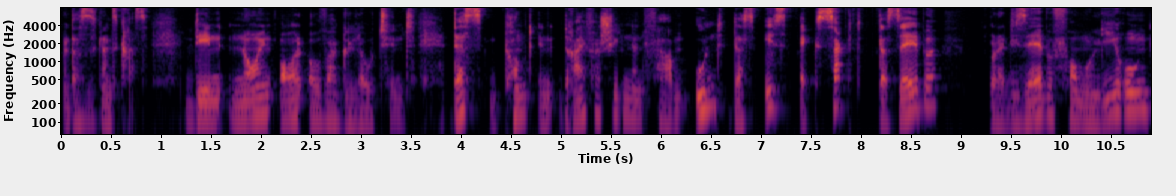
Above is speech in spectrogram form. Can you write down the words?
und das ist ganz krass, den neuen All-Over Glow Tint. Das kommt in drei verschiedenen Farben und das ist exakt dasselbe oder dieselbe Formulierung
